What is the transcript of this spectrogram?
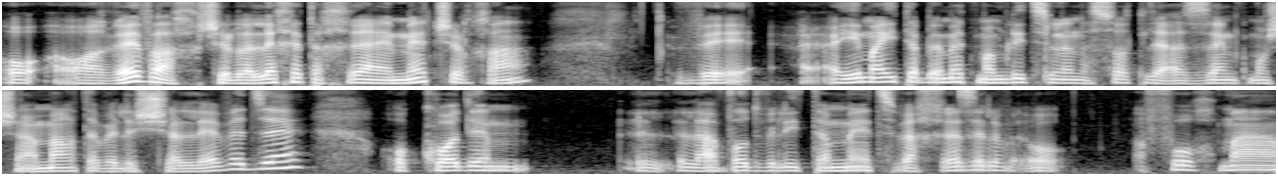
או, או הרווח של ללכת אחרי האמת שלך, והאם היית באמת ממליץ לנסות לאזן, כמו שאמרת, ולשלב את זה, או קודם לעבוד ולהתאמץ, ואחרי זה, או הפוך, מה...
